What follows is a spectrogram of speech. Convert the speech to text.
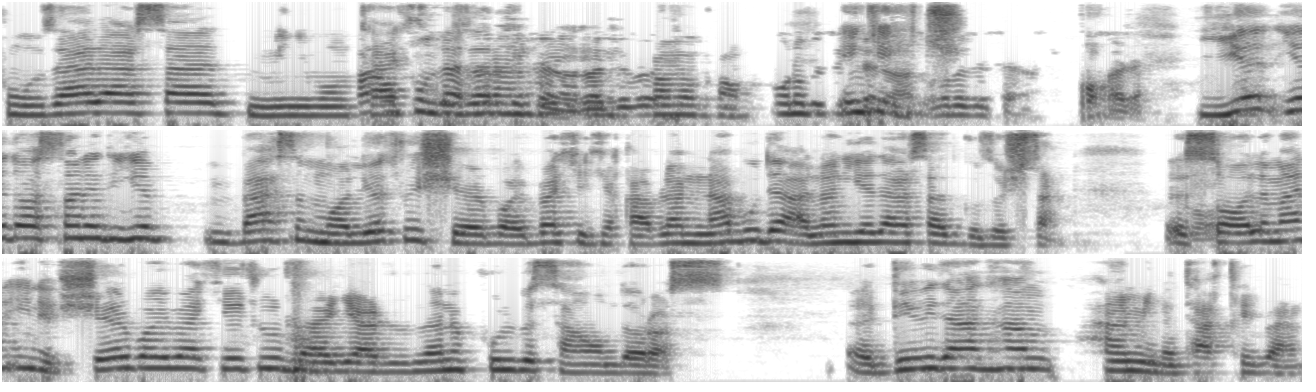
15 درصد مینیمم تکس بذارن این که آره. یه یه داستان دیگه بحث مالیات روی شیر بای بکی که قبلا نبوده الان یه درصد گذاشتن. خب. سوال من اینه شیر بای بک یه جور برگردوندن پول به سهامداراست. دیویدند هم همینه تقریبا.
